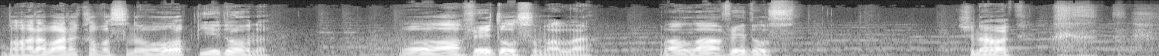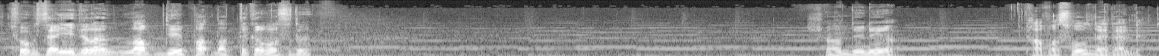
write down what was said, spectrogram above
Bağıra bağıra kafasını hop yedi onu. O afiyet olsun valla. Valla afiyet olsun. Şuna bak. Çok güzel yedi lan. Lap diye patlattı kafasını. Şu an dönüyor. Kafası oldu herhalde.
